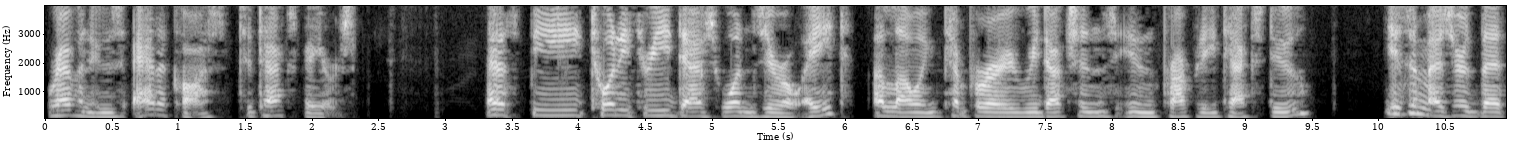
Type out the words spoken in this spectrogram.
revenues at a cost to taxpayers. SB 23 108, allowing temporary reductions in property tax due, is a measure that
